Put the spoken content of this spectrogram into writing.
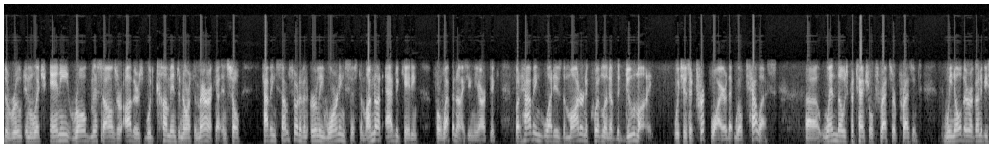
the route in which any rogue missiles or others would come into North America. And so having some sort of an early warning system, I'm not advocating for weaponizing the Arctic, but having what is the modern equivalent of the DEW line, which is a tripwire that will tell us uh, when those potential threats are present. We know there are going to be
